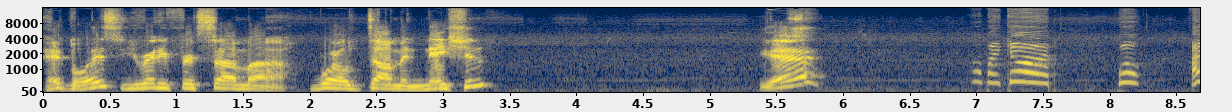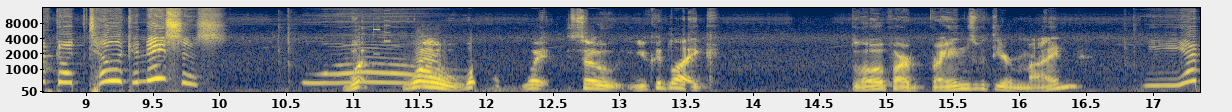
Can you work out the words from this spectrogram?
Hey, boys, you ready for some uh, world domination? Yeah? Oh my god. Well, I've got telekinesis. Whoa. What? Whoa, whoa! Wait, so you could like blow up our brains with your mind? Yep.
